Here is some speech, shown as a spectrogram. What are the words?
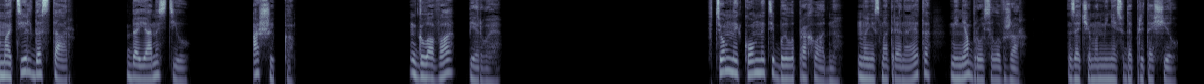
Матильда Стар. Даяна Стил. Ошибка. Глава первая. В темной комнате было прохладно, но, несмотря на это, меня бросило в жар. Зачем он меня сюда притащил?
